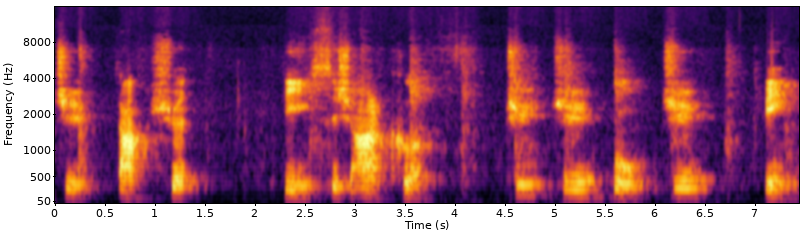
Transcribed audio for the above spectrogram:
至大顺。第四十二课：知之不知，病；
